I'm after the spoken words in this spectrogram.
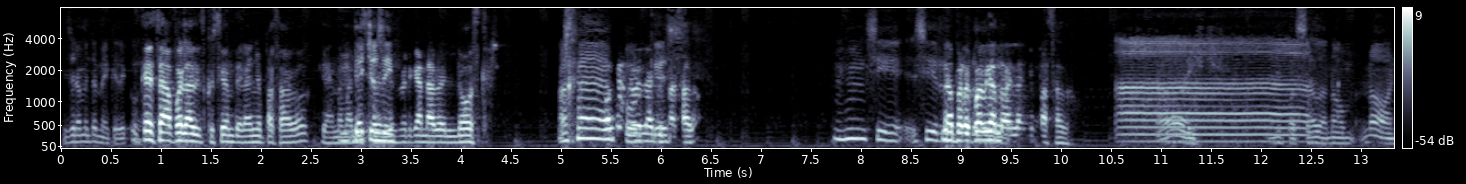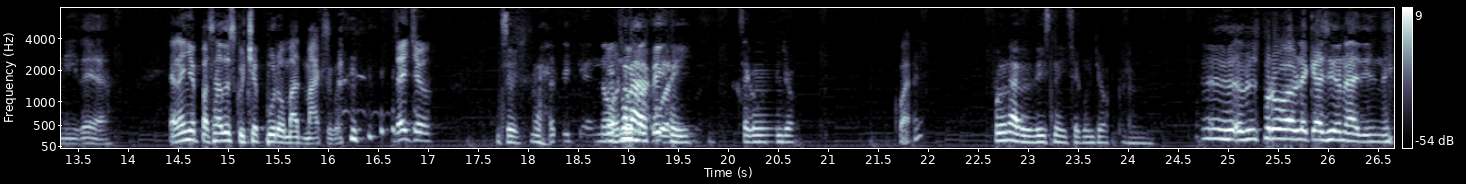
Sinceramente me quedé con Que esa fue la discusión del año pasado, que Anomalisa De hecho, sí. haber ganado el Oscar. Ajá, ¿Cuál ganó el porque... año pasado? Ujú, sí, sí. No, pero ¿cuál ganó el año pasado? El Ah... año pasado, no, no, ni idea. El año pasado escuché puro Mad Max, güey. De hecho, Sí. Así que No, no, fue no una de acuerdo. Disney, según yo. ¿Cuál? Fue una de Disney, según yo. pero- Eh, es probable que haya sido una de Disney.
